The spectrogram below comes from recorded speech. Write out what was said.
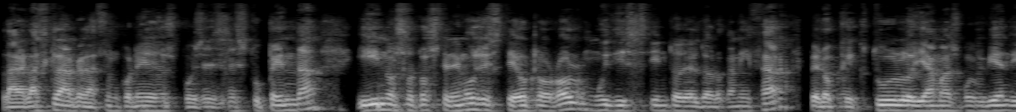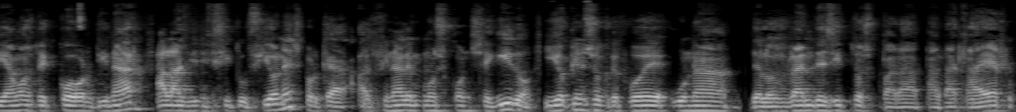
La verdad es que la relación con ellos pues es estupenda y nosotros tenemos este otro rol muy distinto del de organizar, pero que tú lo llamas muy bien, digamos, de coordinar a las instituciones, porque al final hemos conseguido, y yo pienso que fue una de los grandes hitos para, para traer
